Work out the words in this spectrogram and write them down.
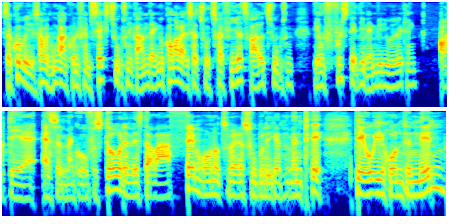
så, kunne vi, så var vi nogle gange kun 5-6.000 i gamle dage. Nu kommer der altså 2-3-34.000. Det er jo en fuldstændig vanvittig udvikling. Og det er, altså, man kunne forstå det, hvis der var fem runder tilbage af Superligaen, men det, det er jo i runde 19.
